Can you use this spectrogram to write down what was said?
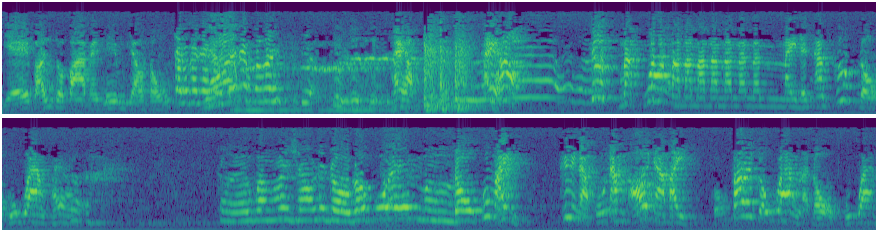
vệ bẩn cho bà mày niêm vào tủ. Dạ, thấy không? Thấy không? Trước mặt quan mà mà mà mà, mà, mà, mà mày định ăn cướp đồ của quan phải không? Trời ơi quan nói sao cái đồ đó của em mà. Đồ của mày. Khi nào con năm ở nhà mày còn tới chỗ quan là đồ của quan.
